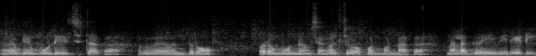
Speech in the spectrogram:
அதை அப்படியே மூடி வச்சுட்டாக்கா வெந்துடும் ஒரு மூணு நிமிஷம் கழித்து ஓப்பன் பண்ணாக்கா நல்லா கிரேவி ரெடி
